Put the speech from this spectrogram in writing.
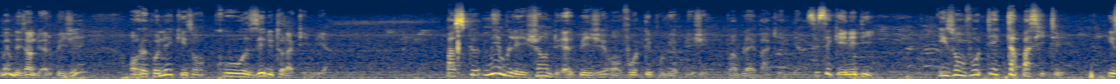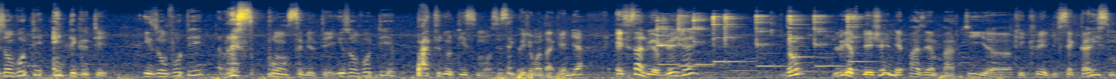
même les gens du RPG, on reconnaît qu'ils ont causé du tort à Kindia. Parce que même les gens du RPG ont voté pour l'UFDG, problème à Kindia. C'est ce qui est inédit. Ils ont voté capacité, ils ont voté intégrité, ils ont voté responsabilité, ils ont voté patriotisme. C'est ce que je montre à Kindia. Et c'est ça l'UFDG. Donc, l'UFDG n'est pas un parti euh, qui crée du sectarisme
